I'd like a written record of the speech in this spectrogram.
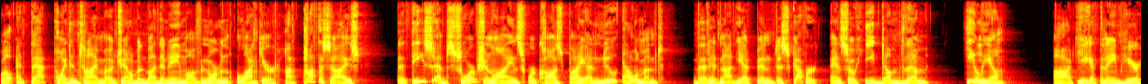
Well, at that point in time, a gentleman by the name of Norman Lockyer hypothesized that these absorption lines were caused by a new element that had not yet been discovered. And so he dubbed them helium. Ah, do you get the name here?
